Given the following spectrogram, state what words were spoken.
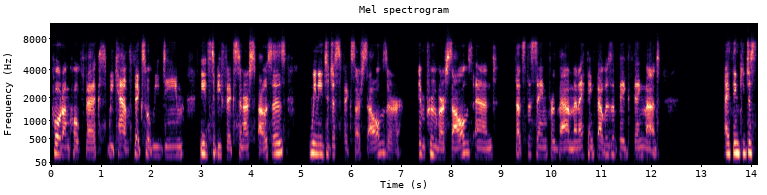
quote unquote, fix. We can't fix what we deem needs to be fixed in our spouses. We need to just fix ourselves or improve ourselves. And that's the same for them. And I think that was a big thing that I think you just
